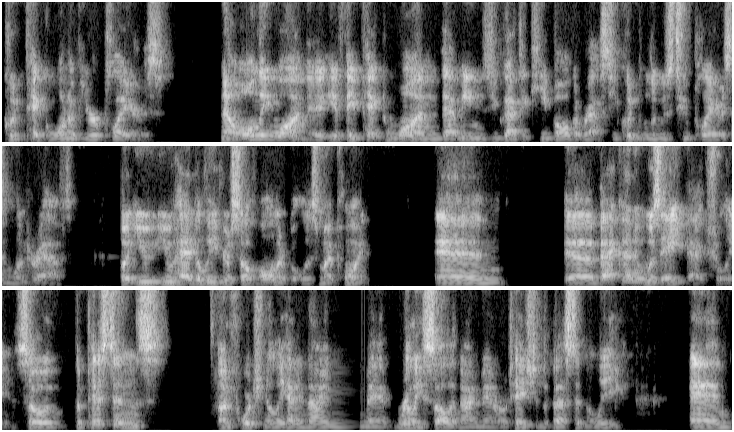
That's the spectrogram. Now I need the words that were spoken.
could pick one of your players. Now, only one. If they picked one, that means you got to keep all the rest. You couldn't lose two players in one draft, but you you had to leave yourself vulnerable. Is my point. And uh, back then it was eight actually. So the Pistons unfortunately had a nine man, really solid nine man rotation, the best in the league, and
